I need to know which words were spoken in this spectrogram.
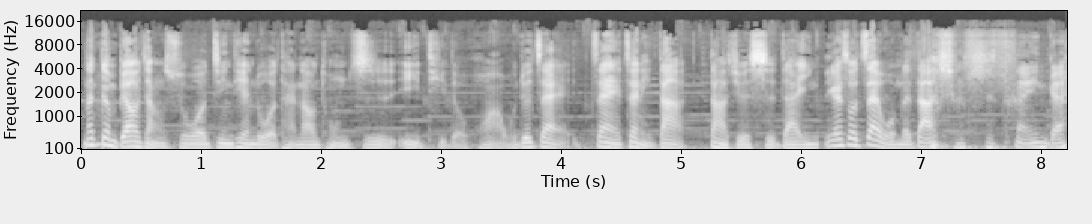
那更不要讲说今天如果谈到同志议题的话，我觉得在在在你大大学时代，应应该说在我们的大学时代，应该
